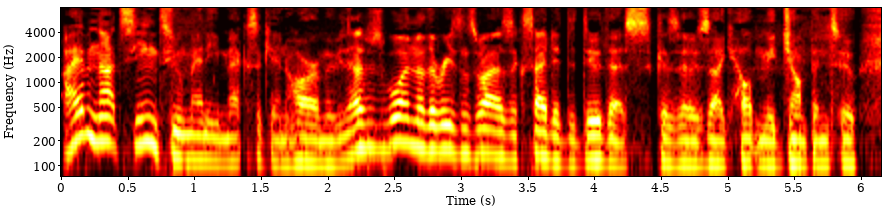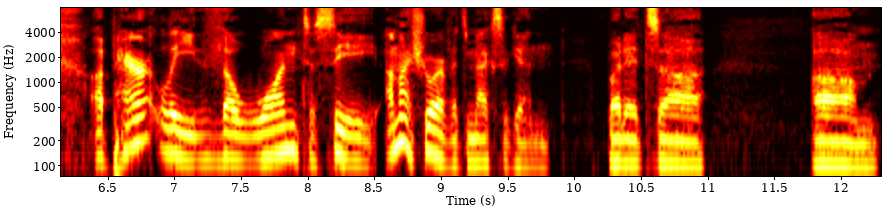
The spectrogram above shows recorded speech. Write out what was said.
I have not seen too many Mexican horror movies. That was one of the reasons why I was excited to do this because it was like helping me jump into. Apparently, the one to see. I'm not sure if it's Mexican, but it's uh, um,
